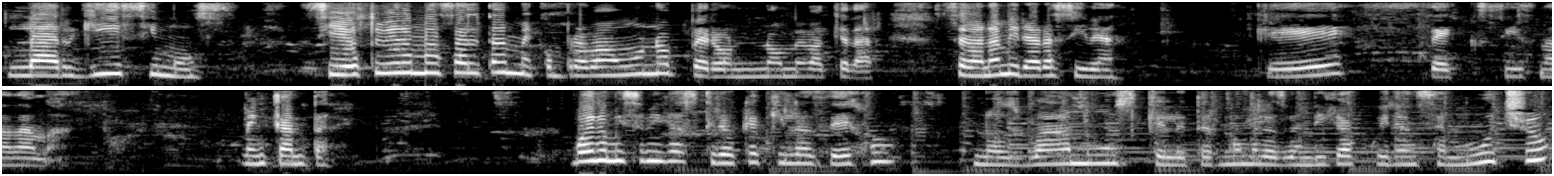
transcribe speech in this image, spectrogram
larguísimos. Si yo estuviera más alta me compraba uno, pero no me va a quedar. Se van a mirar así, vean. Qué sexys nada más. Me encantan. Bueno, mis amigas, creo que aquí las dejo. Nos vamos. Que el Eterno me las bendiga. Cuídense mucho.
